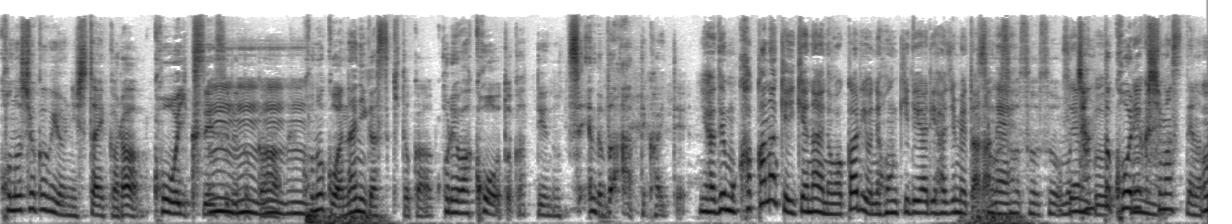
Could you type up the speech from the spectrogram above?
この職業にしたいから、こう育成するとか、うんうんうんうんこの子は何が好きとか、これはこうとかっていうのを全部バーって書いて。いや、でも書かなきゃいけないの分かるよね、本気でやり始めたらね。そうそうそう。もうちゃんと攻略しますってなった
